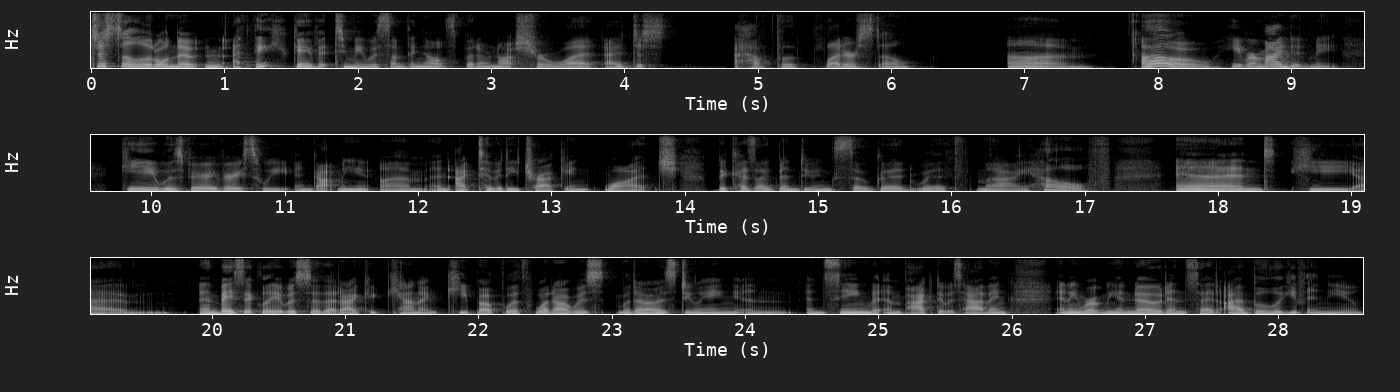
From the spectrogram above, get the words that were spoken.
just a little note. And I think you gave it to me with something else, but I'm not sure what. I just I have the letter still. Um, Oh, he reminded me. He was very, very sweet and got me um, an activity tracking watch because I'd been doing so good with my health. And he, um, and basically it was so that I could kind of keep up with what I was what I was doing and and seeing the impact it was having. And he wrote me a note and said, "I believe in you."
